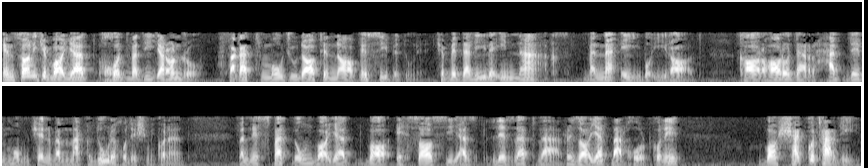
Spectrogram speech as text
انسانی که باید خود و دیگران رو فقط موجودات ناقصی بدونه که به دلیل این نقص و نه عیب و ایراد کارها رو در حد ممکن و مقدور خودش می‌کنند و نسبت به اون باید با احساسی از لذت و رضایت برخورد کنه با شک و تردید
